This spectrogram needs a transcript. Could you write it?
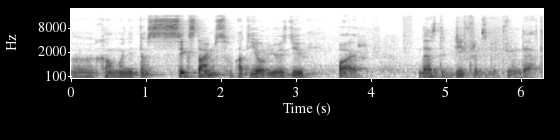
uh, how many times? Six times at your USD pair. That's the difference between that.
